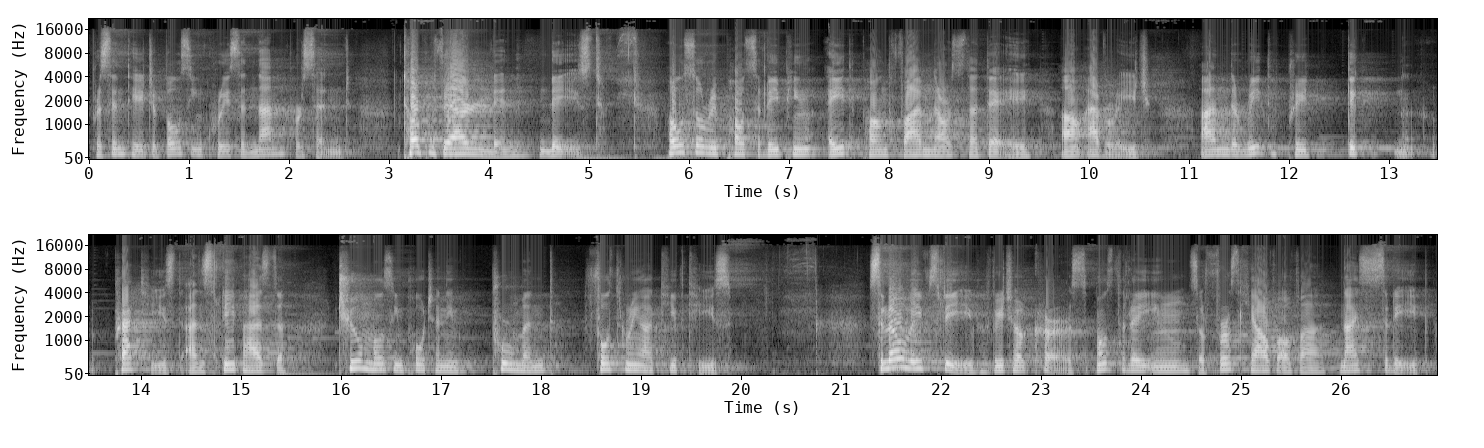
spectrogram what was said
percentage both increased 9%. Top their list also reports sleeping 8.5 hours a day on average, and read predict, practiced and sleep as the two most important improvement fostering activities. Slow wave sleep, which occurs mostly in the first half of a night's sleep,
